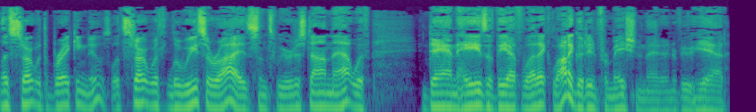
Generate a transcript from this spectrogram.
Let's start with the breaking news. Let's start with Luis Arraez, since we were just on that with Dan Hayes of the Athletic. A lot of good information in that interview he had.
